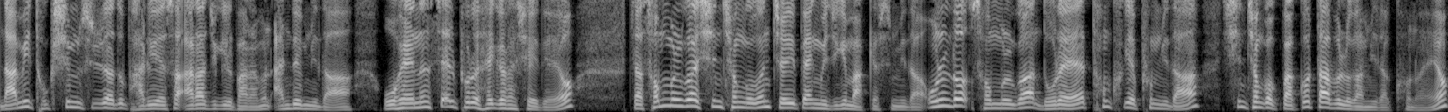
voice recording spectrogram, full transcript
남이 독심술이라도 발휘해서 알아주길 바라면 안 됩니다. 오해는 셀프로 해결하셔야 돼요. 자, 선물과 신청곡은 저희 백뮤직이 맡겠습니다. 오늘도 선물과 노래 통 크게 풉니다. 신청곡 받고 따블로 갑니다 코너예요.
